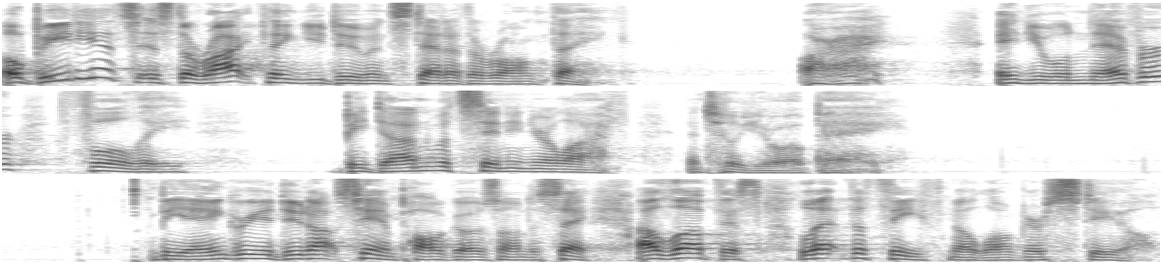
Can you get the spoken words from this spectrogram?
Obedience is the right thing you do instead of the wrong thing. All right? And you will never fully be done with sin in your life until you obey. Be angry and do not sin, Paul goes on to say. I love this. Let the thief no longer steal.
